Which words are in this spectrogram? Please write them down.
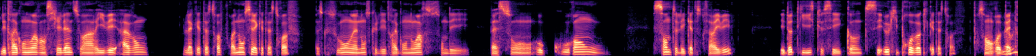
les dragons noirs en Cyrillan sont arrivés avant la catastrophe pour annoncer la catastrophe, parce que souvent on annonce que les dragons noirs sont des bah, sont au courant ou sentent les catastrophes arriver, et d'autres qui disent que c'est quand c'est eux qui provoquent les catastrophes pour s'en Bah oui,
